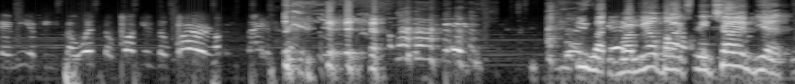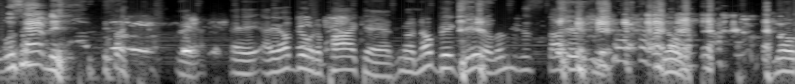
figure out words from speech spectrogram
send me a piece. So what the fuck is the word? I'm excited. He's like, my mailbox ain't chimed yet. What's happening? hey, hey, hey, I'm doing a podcast. No, no big deal. Let me just stop everything. No, no,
